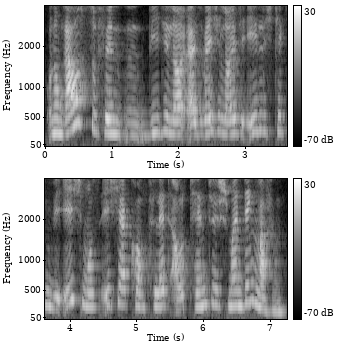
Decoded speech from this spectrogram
Und um rauszufinden, wie die Leute, also welche Leute ähnlich ticken wie ich, muss ich ja komplett authentisch mein Ding machen.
